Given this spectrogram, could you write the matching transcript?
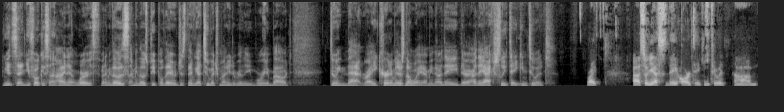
you had said you focus on high net worth, but I mean those I mean those people they're just they've got too much money to really worry about doing that, right, Kurt? I mean, there's no way. I mean, are they there? Are they actually taking to it? Right. Uh, so yes, they are taking to it. Um,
